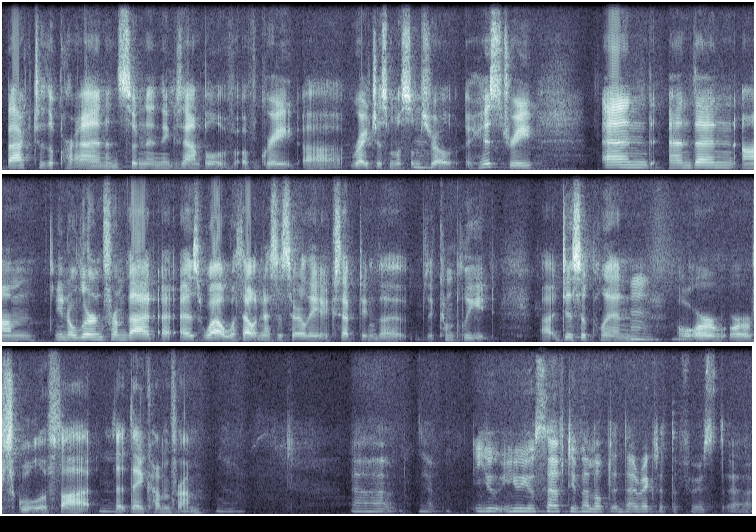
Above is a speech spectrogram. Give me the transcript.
back to the Quran and Sunnah, and the example of, of great uh, righteous Muslims throughout history. And, and then um, you know learn from that a- as well without necessarily accepting the, the complete uh, discipline or, or school of thought that they come from. Uh, yeah. You, you yourself developed and directed the first uh,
